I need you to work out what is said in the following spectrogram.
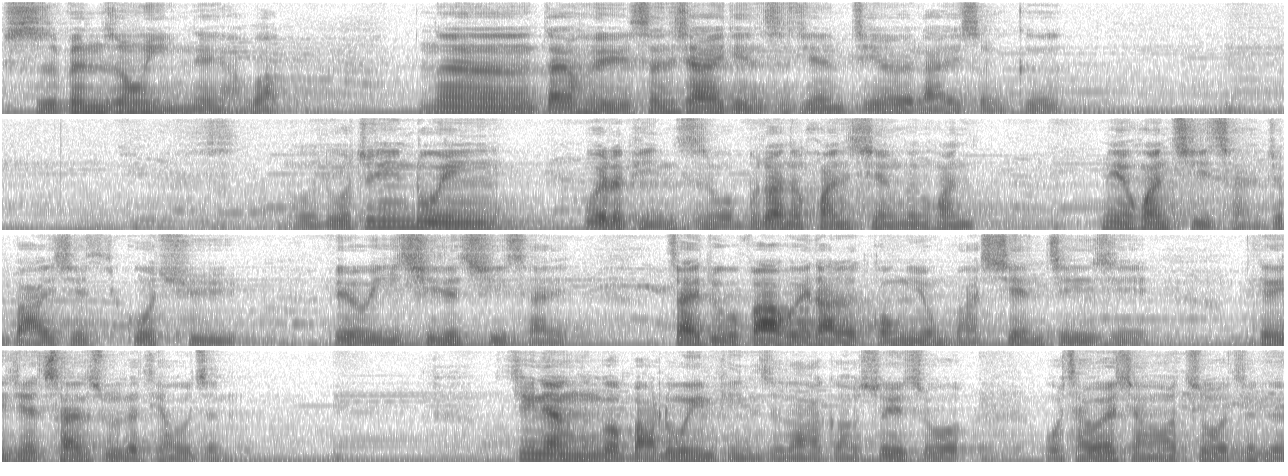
十分钟以内，好不好？那待会剩下一点时间，结尾来一首歌。我我最近录音为了品质，我不断的换线跟换，没有换器材，就把一些过去被我遗弃的器材再度发挥它的功用，把线接一些跟一些参数的调整。尽量能够把录音品质拉高，所以说我才会想要做这个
